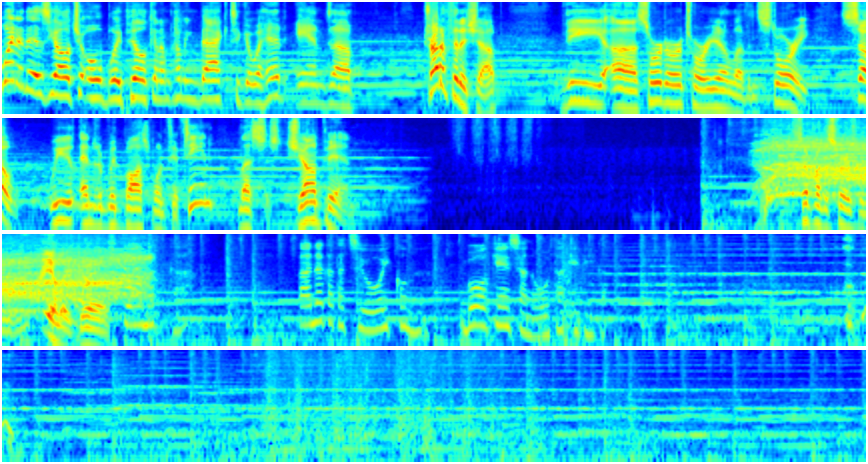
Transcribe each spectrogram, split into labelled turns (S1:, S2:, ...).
S1: What it is, y'all, it's your old boy Pilk, and I'm coming back to go ahead and uh, try to finish up the uh, Sword Oratoria 11 story. So, we ended up with boss 115. Let's just jump in. So far, the story's been really good.
S2: 聞こえますかあなたたちを追い込む冒険者の雄たけびが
